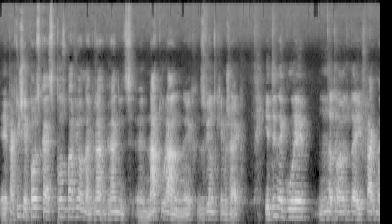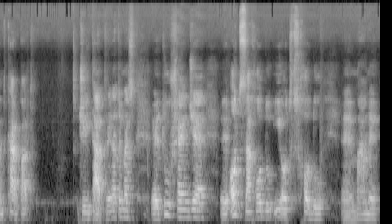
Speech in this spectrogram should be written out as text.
e, praktycznie Polska jest pozbawiona gra, granic naturalnych, z wyjątkiem rzek. Jedyne góry, no to mamy tutaj fragment Karpat, czyli Tatry, natomiast e, tu wszędzie e, od zachodu i od wschodu e, mamy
